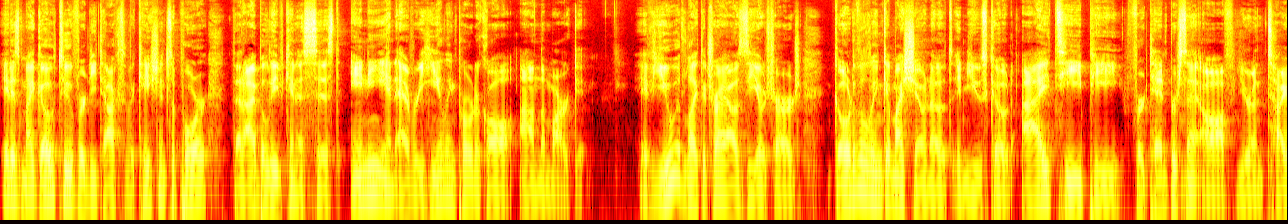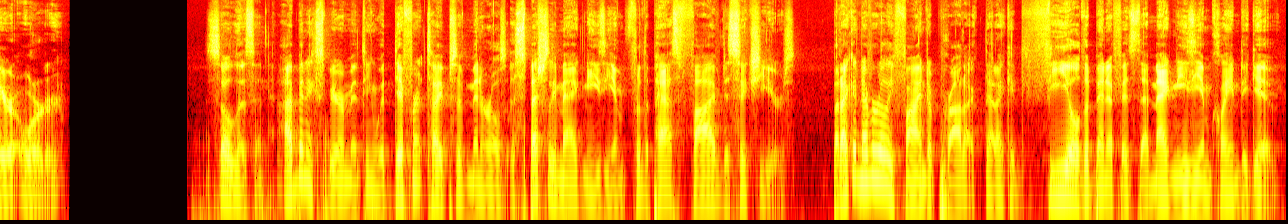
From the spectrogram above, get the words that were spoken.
It is my go to for detoxification support that I believe can assist any and every healing protocol on the market. If you would like to try out ZeoCharge, go to the link in my show notes and use code ITP for 10% off your entire order. So, listen, I've been experimenting with different types of minerals, especially magnesium, for the past five to six years but I could never really find a product that I could feel the benefits that magnesium claimed to give.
